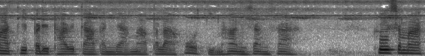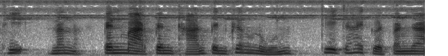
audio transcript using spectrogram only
มาธิปริภาวิตาปัญญามาปลาโหติมหานิสร้างซาคือสมาธินั่นเป็นบาทเป็นฐานเป็นเครื่องหนุนที่จะให้เกิดปัญญา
